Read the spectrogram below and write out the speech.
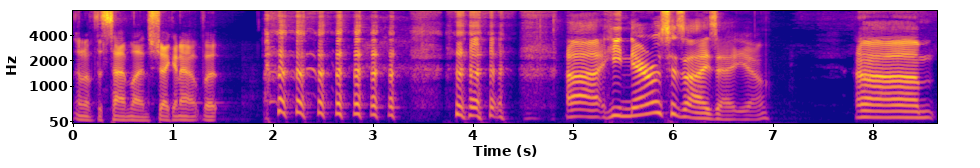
don't know if this timeline's checking out, but Uh, he narrows his eyes at you. Um,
